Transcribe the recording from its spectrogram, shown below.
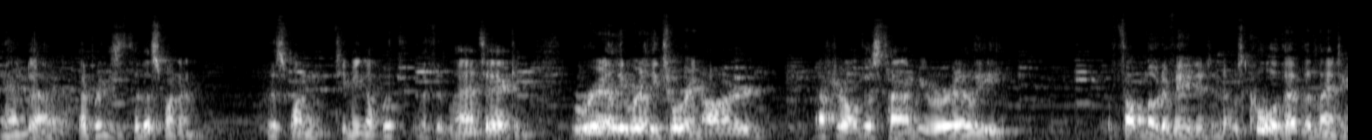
And uh, that brings us to this one, and this one teaming up with with Atlantic and really, really touring hard. After all this time, we really felt motivated, and it was cool that Atlantic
